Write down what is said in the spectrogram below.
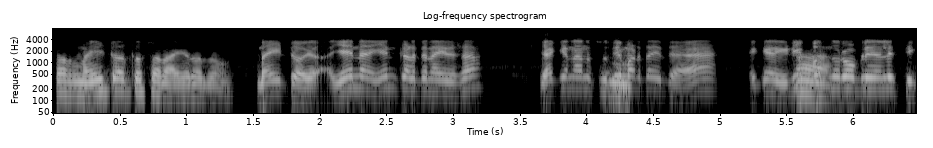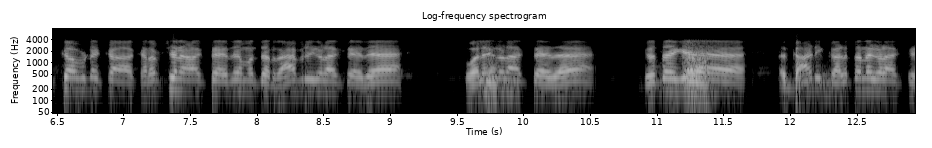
ಸರ್ ನೈಟ್ ಹೊತ್ತು ಸರ್ ಆಗಿರೋದು. ನೈಟ್ ಏನ್ ಏನ್ ಕಳ್ಳತನ ಇದೆ ಸರ್? ಯಾಕೆ ನಾನು ಸುದ್ದಿ ಮಾಡ್ತಾ ಇದ್ದೆ? ಯಾಕೆ ಇಡೀ ಹಾ. ಬನ್ನೂರು ಹೋಬಳಿನಲ್ಲಿ ಸಿಕ್ಕಾಬಿಟ್ಟೆ ಕರಪ್ಷನ್ ಆಗ್ತಾ ಇದೆ ಮತ್ತೆ ರಾಬ್ರಿಗಳಾಗ್ತಾ ಇದೆ ಕೊಲೆಗಳಾಗ್ತಾ ಇದೆ. ಜೊತೆಗೆ ಗಾಡಿ ಕಳ್ತನಗಳಾಗ್ತಾ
